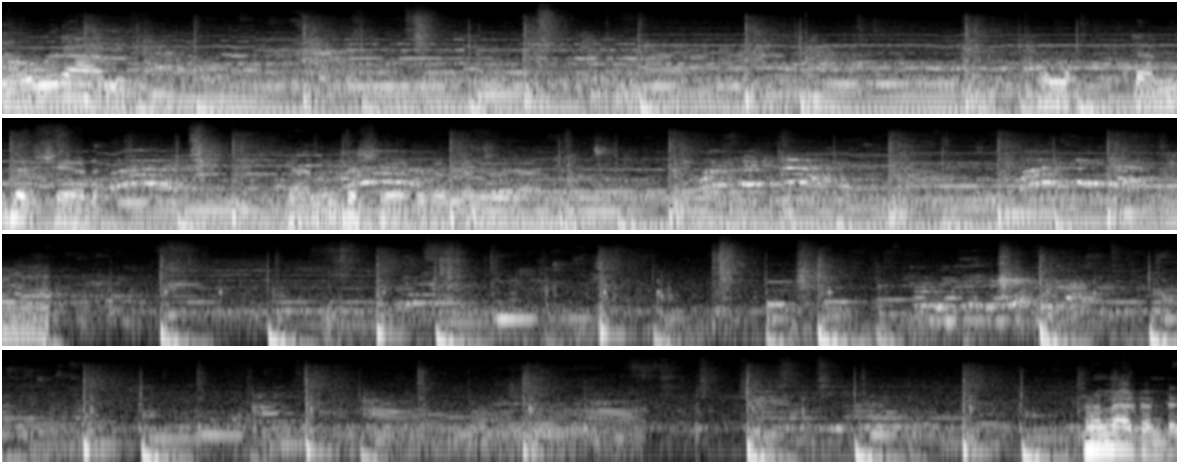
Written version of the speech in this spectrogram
gourami. രണ്ട് ഷെയ്ഡ് രണ്ട് ഷെയ്ഡിലുള്ള ഗൗരാമി നന്നായിട്ടുണ്ട്.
